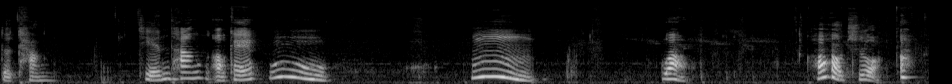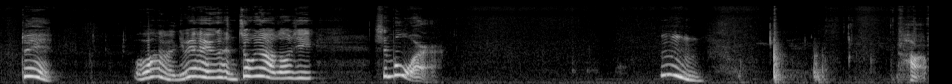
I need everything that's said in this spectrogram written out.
的汤，甜汤，OK，嗯，嗯，哇，好好吃哦！啊，对，我忘了，里面还有一个很重要的东西，是木耳。嗯，好，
